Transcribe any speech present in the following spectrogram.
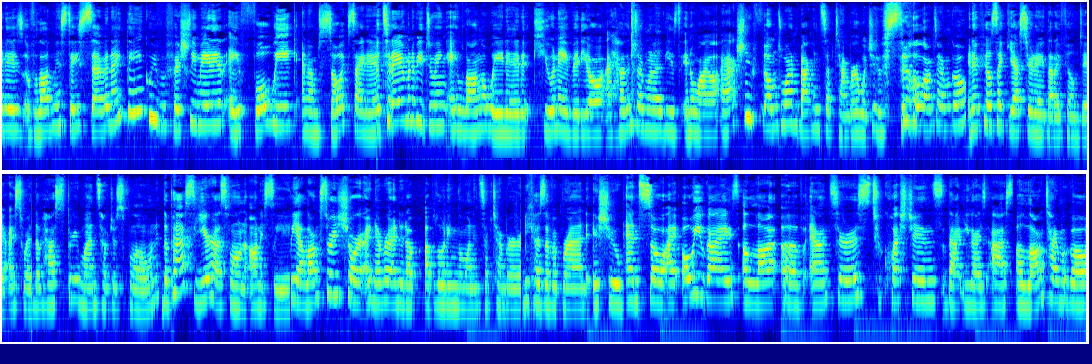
It is Vlogmas day 7 I think. We've officially made it a full week and I'm so excited. But today I'm going to be doing a long awaited Q&A video. I haven't done one of these in a while. I actually filmed one back in September which is still a long time ago and it feels like yesterday that I filmed it. I swear the past three months have just flown. The past year has flown honestly. But yeah long story short I never ended up uploading the one in September because of a brand issue and so I owe you guys a lot of answers to questions that you guys asked a long time ago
